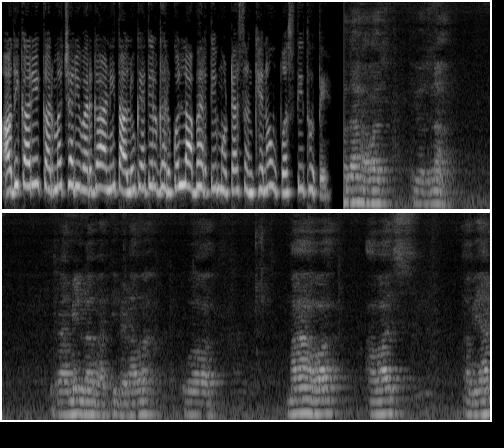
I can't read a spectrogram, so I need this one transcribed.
अधिकारी कर्मचारी वर्ग आणि तालुक्यातील घरकुल लाभार्थी मोठ्या संख्येनं उपस्थित होते. आवाज योजना ग्रामीण लाभार्थी मेळावा व महा आवाज अभियान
